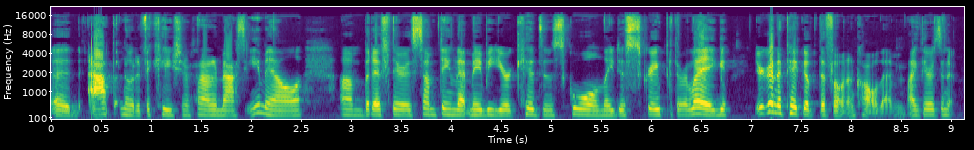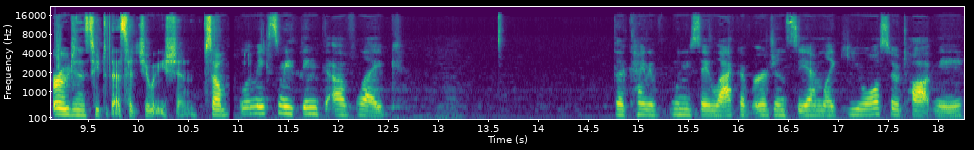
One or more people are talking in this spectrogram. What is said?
an app notification or send out a mass email. Um, but if there's something that maybe your kid's in school and they just scraped their leg, you're going to pick up the phone and call them. Like there's an urgency to that situation. So, what makes me think of like the kind of when you say lack of urgency, I'm like, you also taught me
